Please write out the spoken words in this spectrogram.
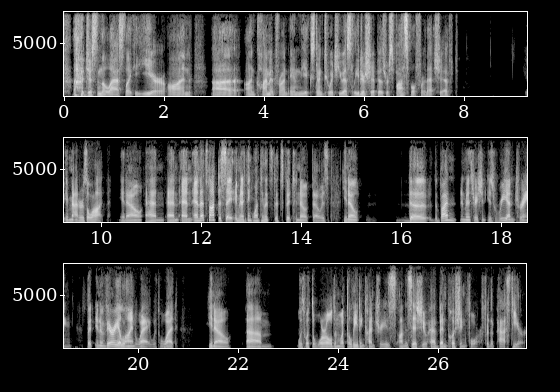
uh, just in the last like year on uh, on climate front and the extent to which U.S. leadership is responsible for that shift. It matters a lot, you know, and and and and that's not to say. I mean, I think one thing that's that's good to note though is you know the the Biden administration is re-entering, but in a very aligned way with what you know um, with what the world and what the leading countries on this issue have been pushing for for the past year.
